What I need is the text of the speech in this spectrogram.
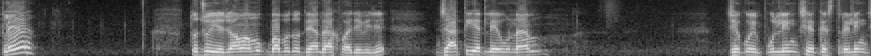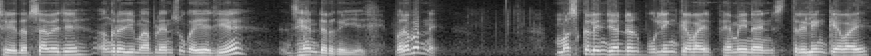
ક્લિયર તો જોઈએ, જો આમાં અમુક બાબતો ધ્યાન રાખવા જેવી છે. જાતિ એટલે એવું નામ જે કોઈ પુલિંગ છે કે સ્ત્રીલિંગ છે એ દર્શાવે છે. અંગ્રેજીમાં આપણે એને શું કહીએ છીએ? જેન્ડર કહીએ છીએ. બરાબર ને? મસ્કલિન જેન્ડર પુલિંગ કહેવાય ફેમિનાઇન સ્ત્રીલિંગ કહેવાય.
